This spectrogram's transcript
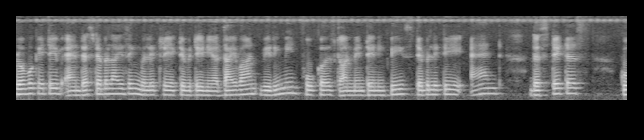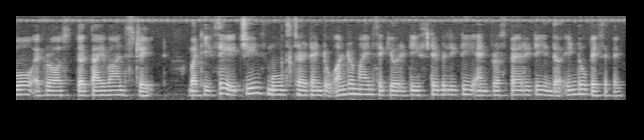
provocative and destabilizing military activity near Taiwan. We remain focused on maintaining peace, stability, and the status quo across the Taiwan Strait. But he said China's moves threaten to undermine security, stability and prosperity in the Indo-Pacific.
